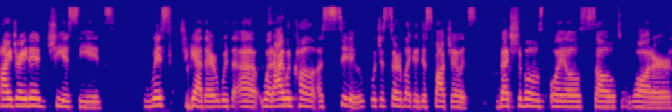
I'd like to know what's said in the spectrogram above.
hydrated chia seeds, whisked together with uh, what I would call a soup, which is sort of like a gazpacho. It's vegetables, oil, salt, water,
